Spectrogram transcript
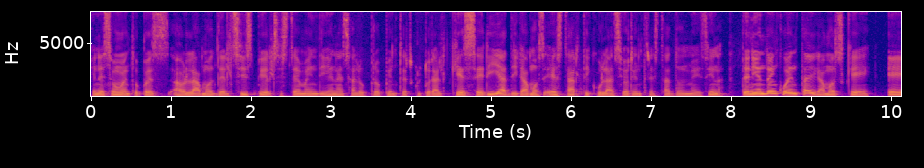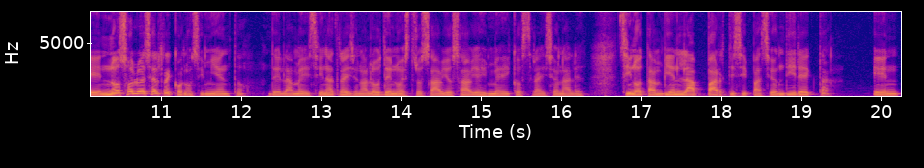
en este momento pues hablamos del CISPI, el Sistema Indígena de Salud Propia Intercultural, que sería, digamos, esta articulación entre estas dos medicinas. Teniendo en cuenta, digamos, que eh, no solo es el reconocimiento de la medicina tradicional o de nuestros sabios, sabias y médicos tradicionales, sino también la participación directa en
